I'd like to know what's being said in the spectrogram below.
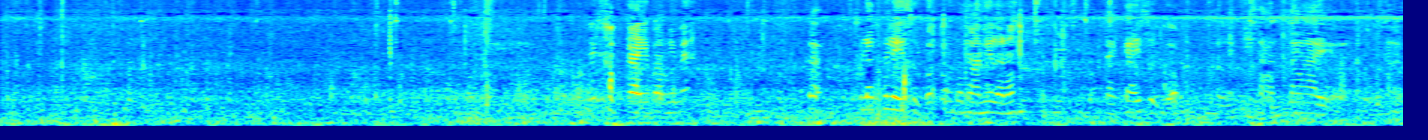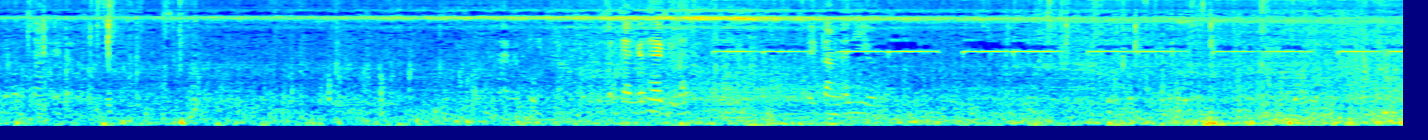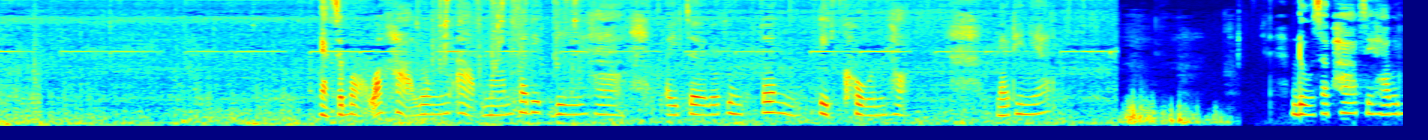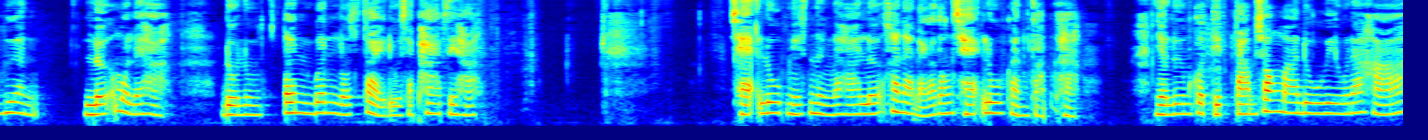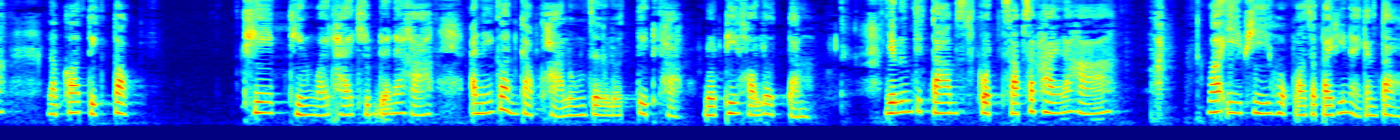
ขับไกลแบบนี้ไหมก็ทุลักทุเลสุดก็ตรงประมาณนี้แหละเนาะแต่ไกลสุดก็เหนืออี สานใต้สานตะวันใต้นะถ่ายแบบนี้ค่ะเป็นการกระแทกอยู่นะไอ้กันอันนี้อยู่อยากจะบอกว่าขาลงนี่อาบน้ำสดิบดีค่ะ ไปเจอรถลุงเติ้ลติดโคลนค่ะ แล้วทีเนี้ย ดูสภาพสิคะเพื่อนๆ เลอะหมดเลยค่ะ โดนลุงเติ้ลเบิ้ลรถใส่ดูสภาพสิคะ แชะรูปนิดนึงนะคะ เลอะขนาดไหนก็ต้องแชะรูปกันกลับค่ะ อย่าลืมกดติดตามช่องมาดูวิวนะคะ แล้วก็ติ๊กต็อกที่ทิ้งไว้ท้ายคลิปด้วยนะคะ อันนี้ก่อนกลับขาลงเจอรถติดค่ะ รถพี่เขาโหลดต่ำอย่าลืมติดตามกด Subscribe นะคะ ว่า EP 6 เราจะไปที่ไหนกันต่อ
